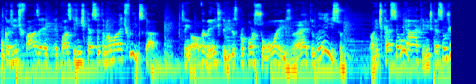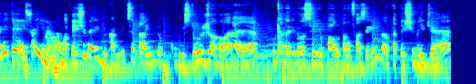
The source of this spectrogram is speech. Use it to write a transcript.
o que a gente faz é, é quase que a gente quer ser também uma Netflix, cara. Sim, obviamente, devido às proporções, né? Tudo é isso. Então a gente quer ser um IAC, a gente quer ser um GNT, é isso aí, meu irmão. É uma taste made. O caminho que você tá indo com o estúdio agora é o que a Dani Nossi e o Paulo estavam fazendo, é o que a taste made é.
